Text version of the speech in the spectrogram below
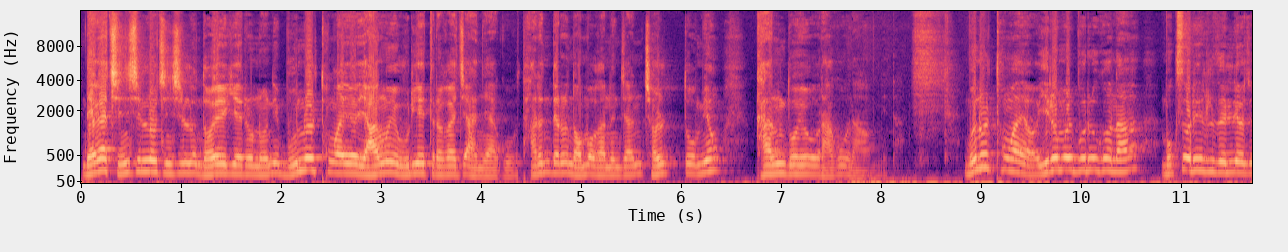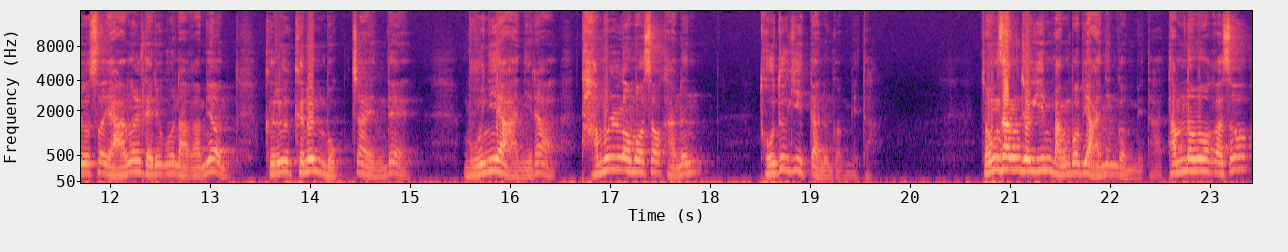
내가 진실로 진실로 너에게 이르노니 문을 통하여 양의 우리에 들어가지 아니하고 다른 데로 넘어가는 자는 절도며 강도요라고 나옵니다. 문을 통하여 이름을 부르거나 목소리를 들려줘서 양을 데리고 나가면 그, 그는 목자인데 문이 아니라 담을 넘어서 가는 도둑이 있다는 겁니다. 정상적인 방법이 아닌 겁니다. 담 넘어가서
